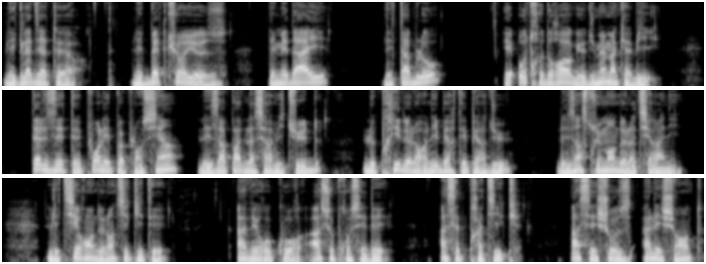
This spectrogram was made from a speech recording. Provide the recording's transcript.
les gladiateurs, les bêtes curieuses, les médailles, les tableaux et autres drogues du même acabit, tels étaient pour les peuples anciens les appâts de la servitude, le prix de leur liberté perdue, les instruments de la tyrannie. Les tyrans de l'Antiquité avaient recours à ce procédé, à cette pratique, à ces choses alléchantes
